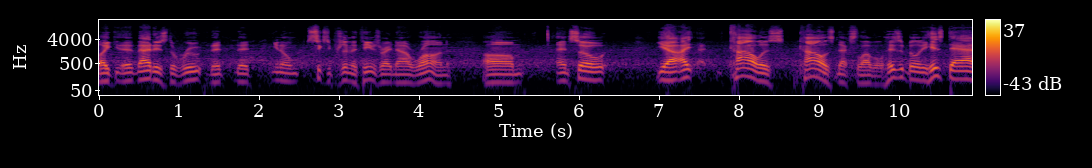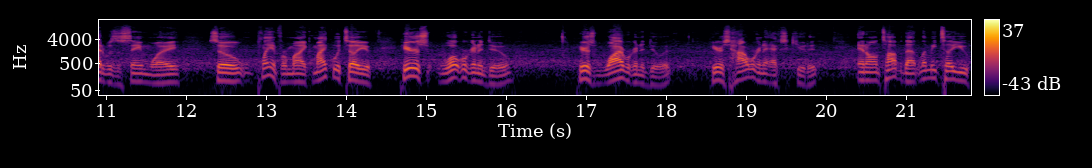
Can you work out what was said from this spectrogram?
like uh, that is the route that that you know 60% of the teams right now run, um, and so yeah, I Kyle is Kyle is next level. His ability, his dad was the same way. So playing for Mike, Mike would tell you, here's what we're going to do, here's why we're going to do it, here's how we're going to execute it, and on top of that, let me tell you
